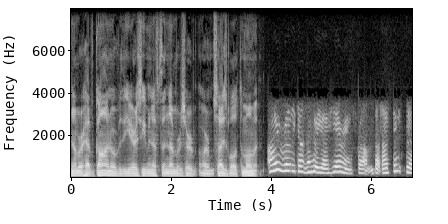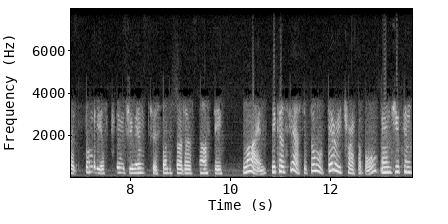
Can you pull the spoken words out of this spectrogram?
number have gone over the years, even if the numbers are, are sizable at the moment. I really don't know who you're hearing from, but I think that somebody has clued you into some sort of nasty line because yes, it's all very trackable and you can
